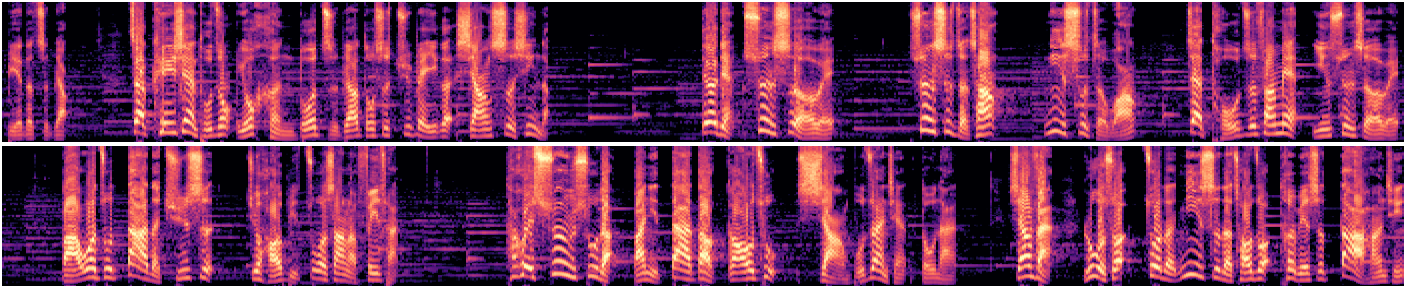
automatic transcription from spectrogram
别的指标。在 K 线图中有很多指标都是具备一个相似性的。第二点，顺势而为，顺势者昌，逆势者亡。在投资方面应顺势而为，把握住大的趋势，就好比坐上了飞船。它会迅速的把你带到高处，想不赚钱都难。相反，如果说做了逆势的操作，特别是大行情，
